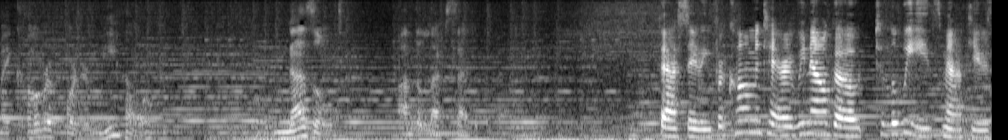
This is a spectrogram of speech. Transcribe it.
my co-reporter Mijo, nuzzled on the left side of the bed. Fascinating. For commentary, we now go to Louise Mathews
